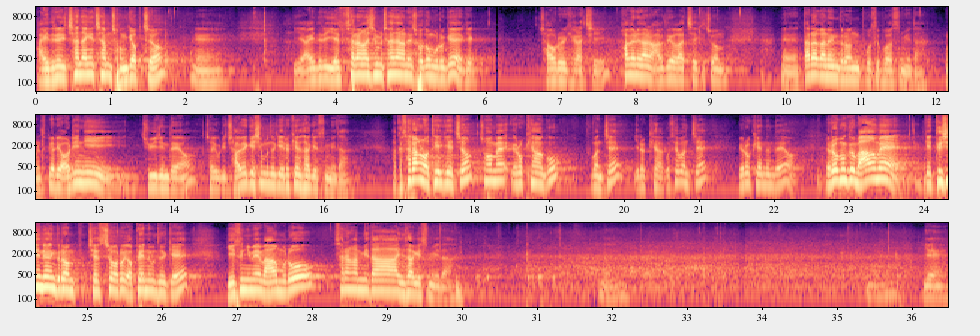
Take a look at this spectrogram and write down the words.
아이들의 찬양이 참 정겹죠. 예. 이 아이들이 예수 사랑하심을 찬양하는 저도 모르게 이렇게 좌우로 이렇게 같이 화면에 나는 아이들과 같이 이렇게 좀 예, 따라가는 그런 모습을 보았습니다. 오늘 특별히 어린이 주일인데요. 저희 우리 좌우에 계신 분들께 이렇게 인사하겠습니다. 아까 사랑을 어떻게 얘기했죠? 처음에 이렇게 하고 두 번째 이렇게 하고 세 번째 이렇게 했는데요. 여러분 그 마음에 드시는 그런 제스처로 옆에 있는 분들께 예수님의 마음으로 사랑합니다. 인사하겠습니다. 네. 네. 예.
